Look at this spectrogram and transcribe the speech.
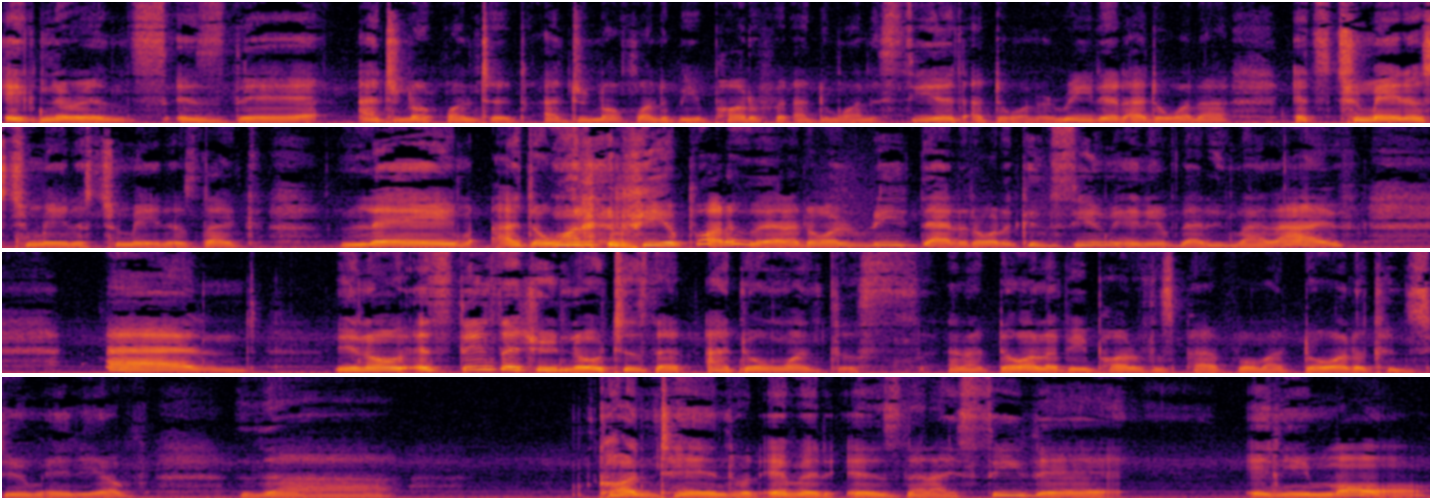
ignorance is there. I do not want it. I do not want to be a part of it. I don't want to see it. I don't want to read it. I don't want to. It's tomatoes, tomatoes, tomatoes. Like lame. I don't want to be a part of it. I don't want to read that. I don't want to consume any of that in my life. And you know, it's things that you notice that I don't want this, and I don't want to be part of this platform. I don't want to consume any of the content, whatever it is that I see there anymore.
